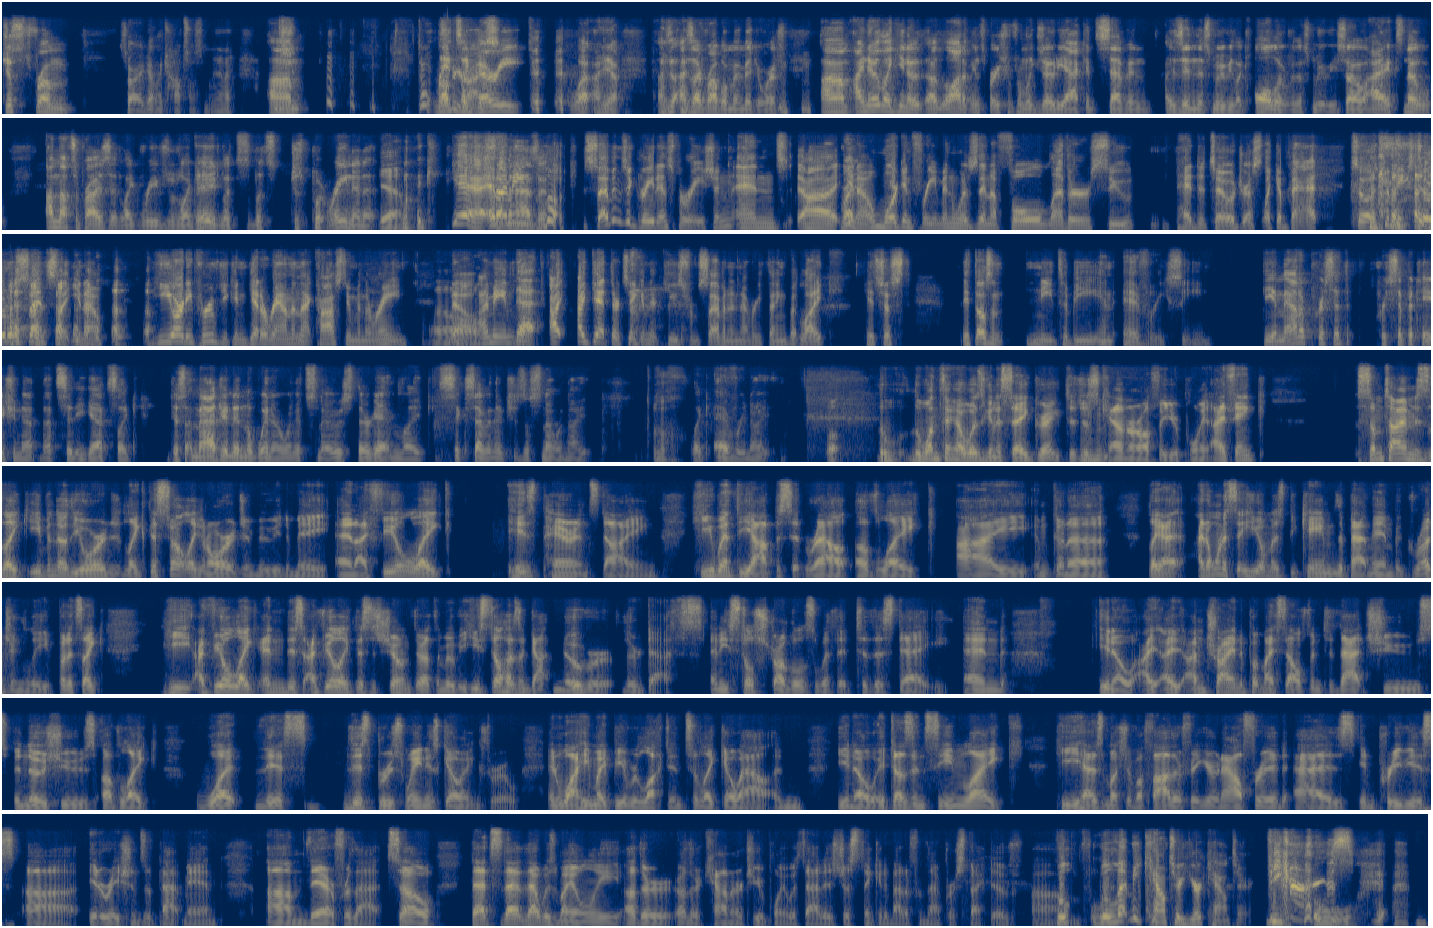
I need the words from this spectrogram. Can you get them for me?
just from sorry I got like hot sauce in my eye. Um, don't rub it's your like eyes. very what yeah as, as i rub them and make it worse. Um i know like you know a lot of inspiration from like zodiac and seven is in this movie like all over this movie. So i it's no i'm not surprised that like reeves was like hey let's let's just put rain in it Yeah. like Yeah, and Seven I mean, look, Seven's a great inspiration, and uh, you know, Morgan Freeman was in a full leather suit, head to toe, dressed like a bat. So it makes total sense that you know he already proved you can get around in that costume in the rain. No, Oh. I mean, That- look, I I get they're taking their cues from Seven and everything, but like, it's just it doesn't need to be in every scene. the amount of precip- precipitation that that city gets like just imagine in the winter when it snows they're getting like six seven inches of snow a night Ugh. like every night Well, the the one thing I was gonna say, Greg, to just Mhm. counter off of your point, I think sometimes like even though the origin like this felt like an origin movie to me, and I feel like his parents dying, he went the opposite route of like I am gonna like I, I don't want to say he almost became the Batman begrudgingly, but it's like he I feel like and this I feel like this is shown throughout the movie. He still hasn't gotten over their deaths and he still struggles with it to this day. And you know, I, I I'm trying to put myself into that shoes in those shoes of like what this this Bruce Wayne is going through and why he might be reluctant to like go out and you know, it doesn't seem like he has much of a father figure in Alfred as in previous uh iterations of Batman um there for that. So that's that that was my only other other counter to your point with that is just thinking about it from that perspective. Um, Well, well, let me counter your counter because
